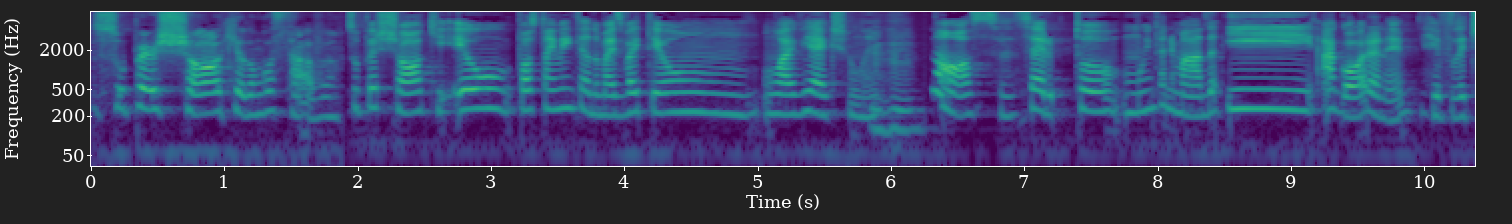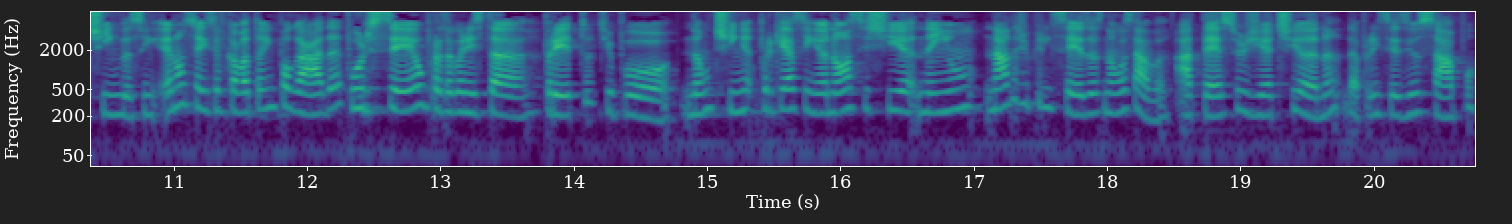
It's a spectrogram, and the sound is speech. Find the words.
Super Choque, eu não gostava. Super Choque, eu posso estar inventando, mas vai ter um, um live action, né? Nossa, sério, tô muito animada. E agora, né, refletindo assim, eu não sei se eu ficava tão empolgada por ser um protagonista preto, tipo, não tinha, porque assim, eu não assistia nenhum, nada de princesas, não gostava. Até surgir a Tiana, da Princesa e o Sapo,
